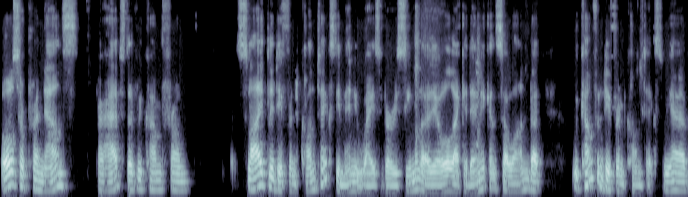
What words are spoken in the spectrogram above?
also pronounced, perhaps, that we come from slightly different contexts, in many ways very similar. They're all academic and so on, but we come from different contexts. We have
